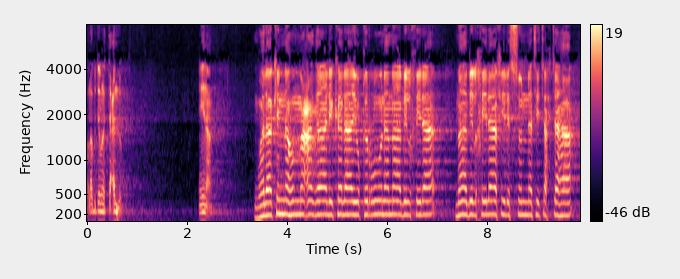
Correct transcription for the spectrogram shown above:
ولابد من التعلم. إي نعم. ولكنهم مع ذلك لا يقرون ما بالخلاف ما بالخلاف للسنة تحتها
